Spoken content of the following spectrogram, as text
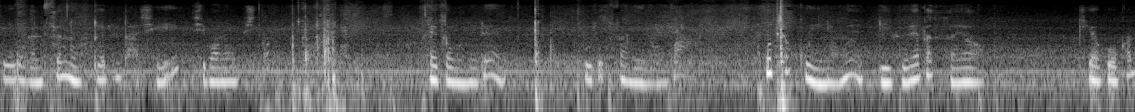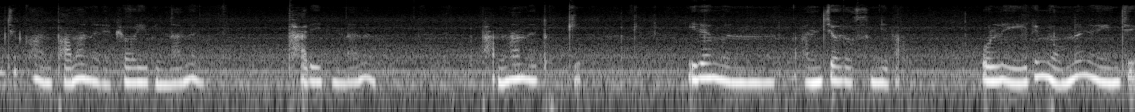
그리고 안 쓴 옷들은 다시 집어넣읍시다. 그래서 오늘은 인형 과 포착구 인형을 리뷰해봤어요. 귀엽고 깜찍한 밤하늘의 별이 빛나는 달이 빛나는 밤하늘 토끼 이름은 안 지어졌습니다. 원래 이름이 없는 애인지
